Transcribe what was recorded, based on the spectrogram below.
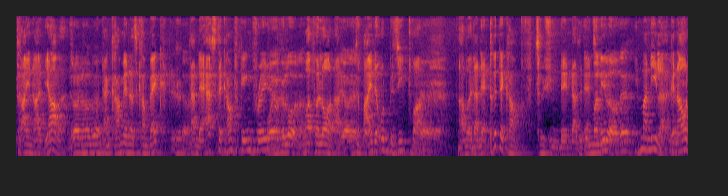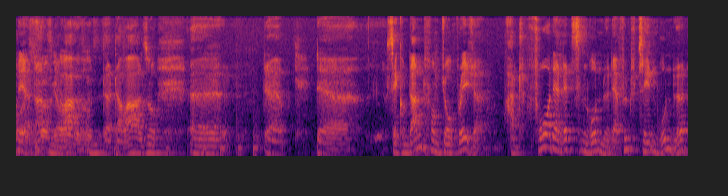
dreieinhalb Jahre. Dreieinhalb Jahre. Und dann kam ja das Comeback, ja. dann der erste Kampf gegen Frazier. Wo er verloren hat. Wo er verloren hat, ja, also beide unbesiegt waren. Aber dann der dritte Kampf zwischen den. Also in Manila, oder? In Manila, genau der. Ne? Und, genau da war, und da, da war also der, der Sekundant von Joe Frazier hat vor der letzten Runde, der 15. Runde,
